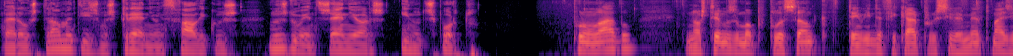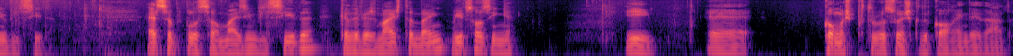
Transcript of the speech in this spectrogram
para os traumatismos crânioencefálicos nos doentes séniores e no desporto. Por um lado, nós temos uma população que tem vindo a ficar progressivamente mais envelhecida. Essa população mais envelhecida, cada vez mais também vive sozinha. E é, com as perturbações que decorrem da idade,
